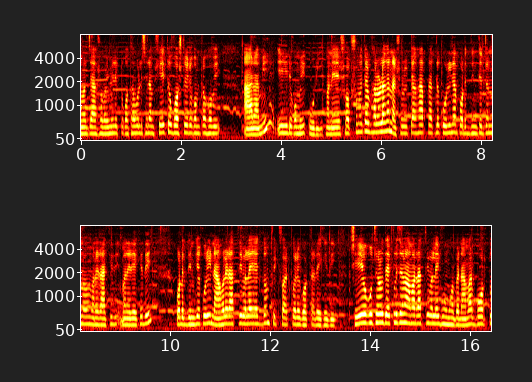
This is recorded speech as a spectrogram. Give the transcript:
আমার যা সবাই মিলে একটু কথা বলেছিলাম, সেই তো বসটা এরকমটা হবে। আর আমি এই রকমই করি। মানে সব সময় তো আর ভালো লাগে না, শরীরটা খারাপ থাকলে করি না, পরের দিনকের জন্য মানে রাখি মানে রেখে দিই। পরের দিনকে করি, না হলে রাত্রিবেলায় একদম ফিটফাট করে ঘরটা রেখে দিই। সে গোছালো দেখলে যেন আমার রাত্রিবেলায় ঘুম হবে না। আমার বর তো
